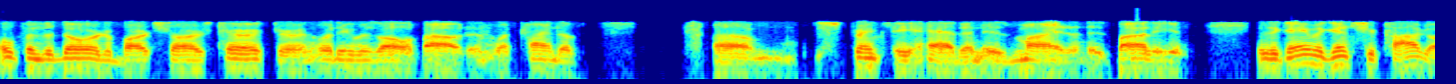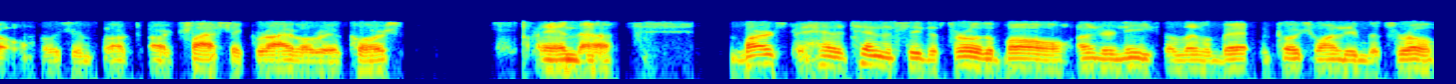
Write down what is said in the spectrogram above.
opened the door to Bart Starr's character and what he was all about and what kind of um, strength he had in his mind and his body. It was a game against Chicago, which is our, our classic rivalry, of course. And uh, Bart had a tendency to throw the ball underneath a little bit. The coach wanted him to throw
